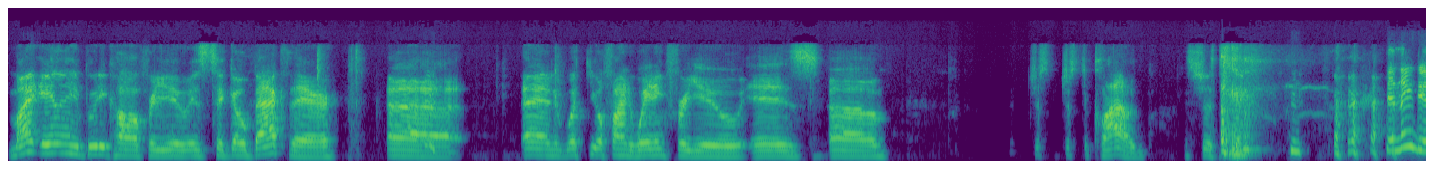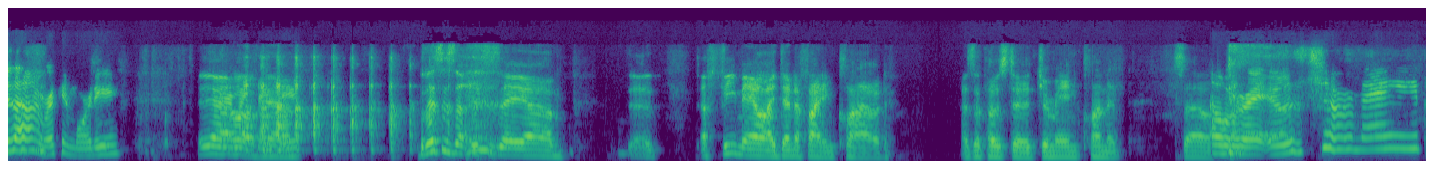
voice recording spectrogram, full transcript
my alien booty call for you is to go back there. Uh, and what you'll find waiting for you is um, just just a cloud. It's just Didn't they do that on Rick and Morty? yeah, I oh, yeah. But this is a this is a um a, a female identifying cloud as opposed to Jermaine Clement. So Oh right, it was Jermaine.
